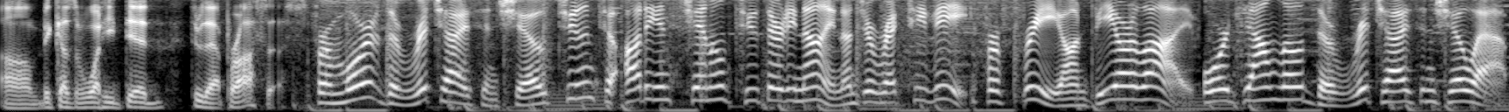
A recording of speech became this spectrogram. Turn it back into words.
um, because of what he did through that process. For more of The Rich Eisen Show, tune to Audience Channel 239 on DirecTV for free on BR Live or download the Rich Eisen Show app.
